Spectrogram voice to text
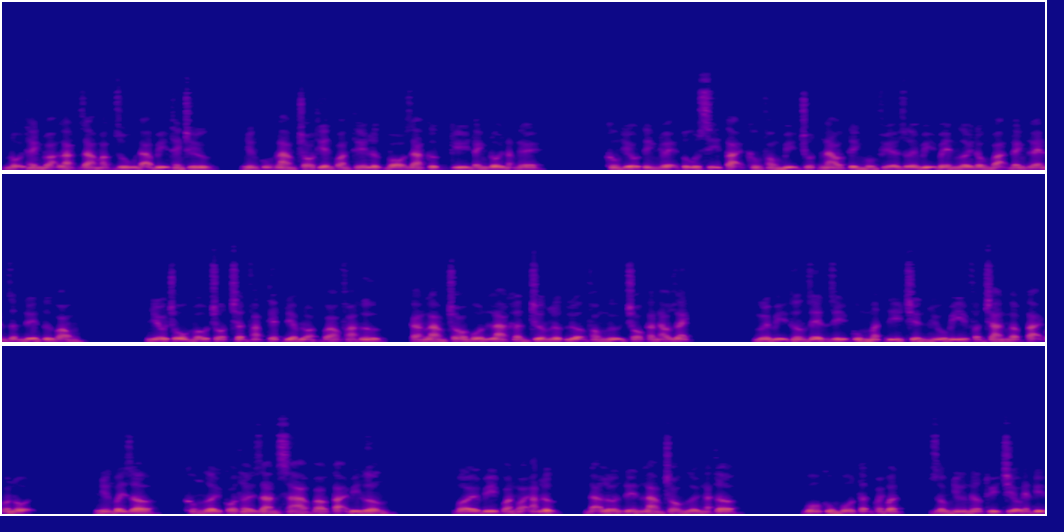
Nội thành đoạn lạc giả mặc dù đã bị thanh trừ nhưng cũng làm cho thiên quan thế lực bỏ ra cực kỳ đánh đổi nặng nề không thiếu tinh nhuệ tu sĩ tại không phòng bị chút nào tình huống phía dưới bị bên người đồng bạn đánh lén dẫn đến tử vong. Nhiều chỗ mấu chốt trận pháp tiết điểm lọt vào phá hư, càng làm cho vốn là khẩn trương lực lượng phòng ngự cho căn áo rách. Người bị thương rên dị cùng mất đi chiến hữu bi vẫn tràn ngập tại quân nội. Nhưng bây giờ, không người có thời gian xa vào tại bi thương. Bởi vì quan ngoại áp lực đã lớn đến làm cho người ngạt thở. Vô cùng vô tận quái vật, giống như nước thủy triều đen kịt,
